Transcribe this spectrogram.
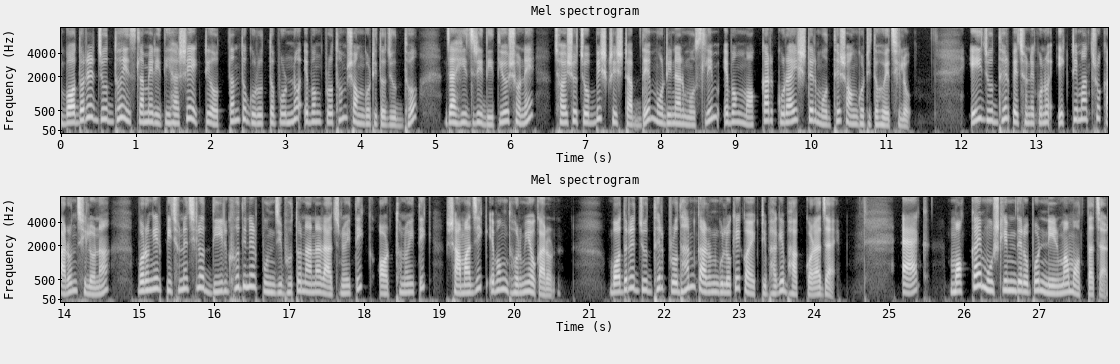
বদরের যুদ্ধ ইসলামের ইতিহাসে একটি অত্যন্ত গুরুত্বপূর্ণ এবং প্রথম সংগঠিত যুদ্ধ, যা হিজরি দ্বিতীয় শোনে ছয়শো চব্বিশ খ্রিস্টাব্দে মডিনার মুসলিম এবং মক্কার কুরাইশদের মধ্যে সংঘটিত হয়েছিল। এই যুদ্ধের পেছনে কোনো একটিমাত্র কারণ ছিল না, বরং এর পিছনে ছিল দীর্ঘদিনের পুঞ্জীভূত নানা রাজনৈতিক, অর্থনৈতিক, সামাজিক এবং ধর্মীয় কারণ। বদরের যুদ্ধের প্রধান কারণগুলোকে কয়েকটি ভাগে ভাগ করা যায়। এক, মক্কায় মুসলিমদের ওপর নির্মাম অত্যাচার।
